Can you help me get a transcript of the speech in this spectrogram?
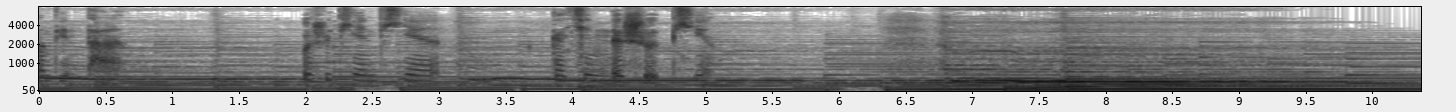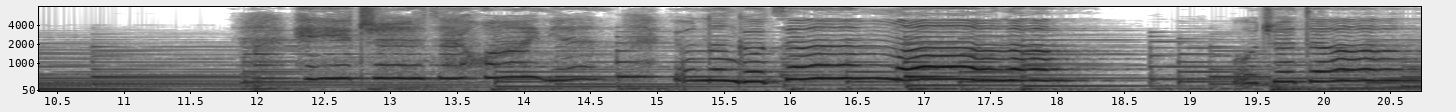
光电台，我是甜甜，感谢你的收听。一直在怀念，又能够怎么了？我觉得。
